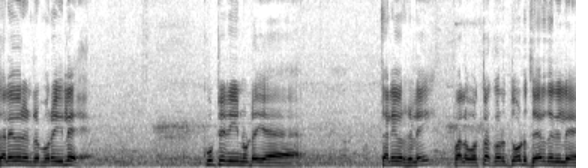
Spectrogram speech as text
தலைவர் என்ற முறையிலே கூட்டணியினுடைய தலைவர்களை பல ஒத்த கருத்தோடு தேர்தலிலே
